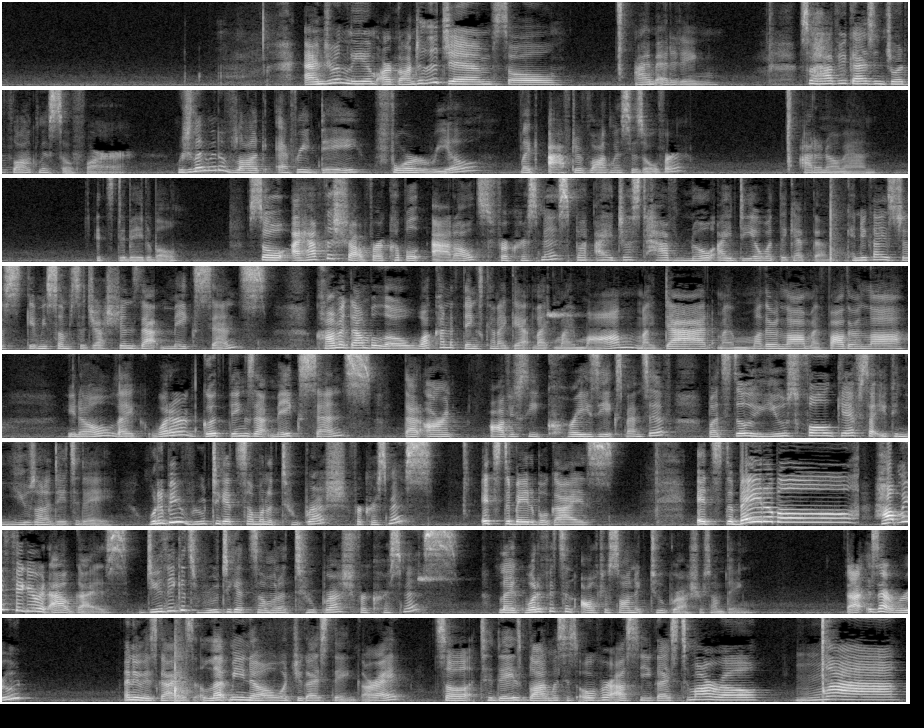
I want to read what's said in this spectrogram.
Andrew and Liam are gone to the gym, so I'm editing. So, have you guys enjoyed Vlogmas so far? Would you like me to vlog every day for real? Like after Vlogmas is over? I don't know, man. It's debatable. So I have to shop for a couple adults for Christmas, but I just have no idea what to get them. Can you guys just give me some suggestions that make sense? Comment down below what kind of things can I get like my mom, my dad, my mother-in-law, my father-in-law, you know, like what are good things that make sense that aren't obviously crazy expensive, but still useful gifts that you can use on a day to day. Would it be rude to get someone a toothbrush for Christmas? It's debatable, guys. It's debatable. Help me figure it out, guys. Do you think it's rude to get someone a toothbrush for Christmas? Like, what if it's an ultrasonic toothbrush or something? That is that rude? Anyways, guys, let me know what you guys think, all right? So today's Vlogmas is over. I'll see you guys tomorrow. Mwah!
